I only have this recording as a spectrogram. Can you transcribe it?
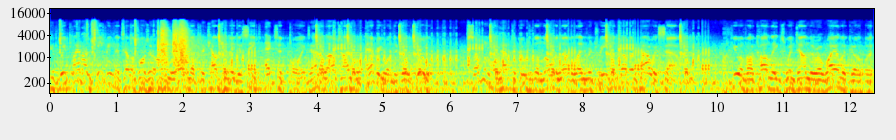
If we plan on keeping the teleporter open long enough to calculate a safe exit point and allow time for everyone to go through, someone will have to go to the lower level and retrieve another power cell. A few of our colleagues went down there a while ago, but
